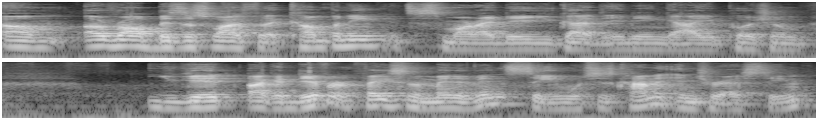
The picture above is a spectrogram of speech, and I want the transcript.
um, overall, business wise for the company, it's a smart idea. You got the Indian guy, you push him. You get like a different face in the main event scene, which is kind of interesting.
